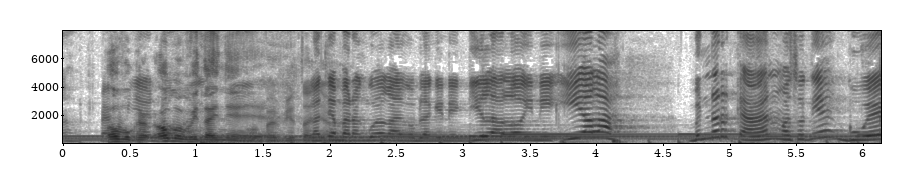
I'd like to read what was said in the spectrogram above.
oh, bukan. Oh, Pevitanya ya. Pevitanya. Latihan bareng gue kan gue bilang gini, gila lo ini. Iyalah, bener kan? Maksudnya gue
